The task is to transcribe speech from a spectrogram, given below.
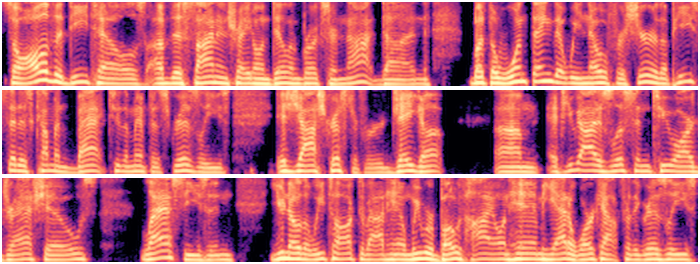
So all of the details of this sign and trade on Dillon Brooks are not done. But the one thing that we know for sure, the piece that is coming back to the Memphis Grizzlies is Josh Christopher, J Gup. Um, if you guys listen to our draft shows last season, you know that we talked about him. We were both high on him. He had a workout for the Grizzlies.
